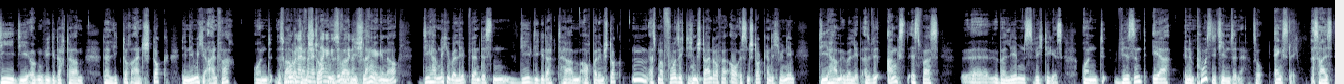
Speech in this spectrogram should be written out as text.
die, die irgendwie gedacht haben, da liegt doch ein Stock, den nehme ich einfach. Und das war Wurden aber kein Stock, Schlange gebissen, war genau. die Schlange, genau. Die haben nicht überlebt, währenddessen die, die gedacht haben, auch bei dem Stock, hm, erstmal vorsichtig einen Stein drauf, oh, ist ein Stock, kann ich mir nehmen, die haben überlebt. Also Angst ist was äh, Überlebenswichtiges. Und wir sind eher in einem positiven Sinne so ängstlich. Das heißt,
